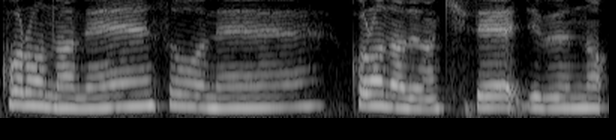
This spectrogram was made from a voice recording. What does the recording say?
コロナねそうね。コロナでの規制自分の。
